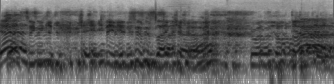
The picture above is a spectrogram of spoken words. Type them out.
It seems like a, yeah.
